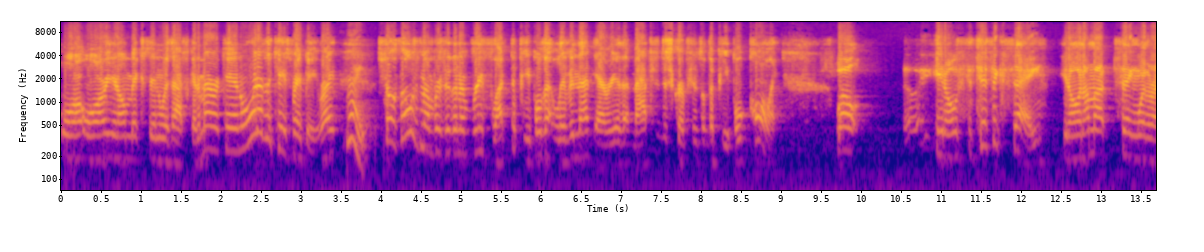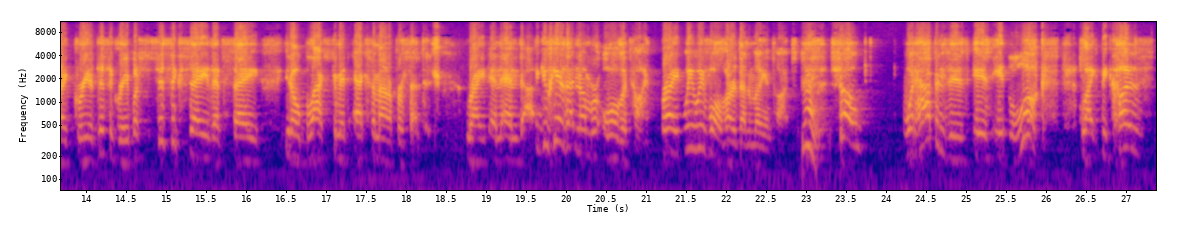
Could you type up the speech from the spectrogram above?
or or you know mixed in with African American or whatever the case may be, right? Right. So those numbers are going to reflect the people that live in that area that match the descriptions of the people calling. Well, you know, statistics say, you know, and I'm not saying whether I agree or disagree, but statistics say that say, you know, blacks commit X amount of percentage right? And and uh, you hear that number all the time, right? We we've all heard that a million times. Right. So what happens is is it looks like because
